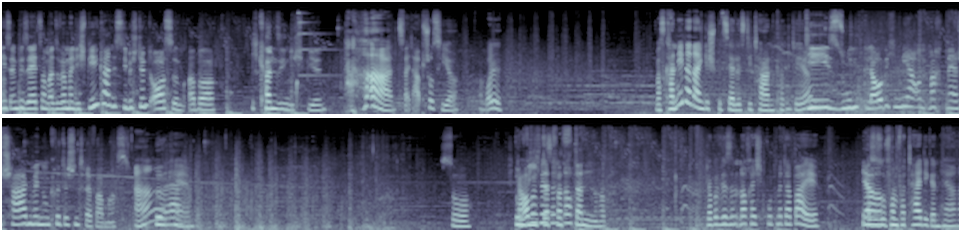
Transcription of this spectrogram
die ist irgendwie seltsam. Also wenn man die spielen kann, ist die bestimmt awesome. Aber ich kann sie nicht spielen. Haha, zweiter Abschuss hier. Jawohl. Was kann die denn eigentlich spezielles, die Tarnkakteen? Die zoomt, glaube ich, mehr und macht mehr Schaden, wenn du einen kritischen Treffer machst. Ah, okay. So. Ich So glaube, wie ich wir das sind noch, verstanden habe. ich glaube, wir sind noch recht gut mit dabei. Ja, Also so vom Verteidigen her.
